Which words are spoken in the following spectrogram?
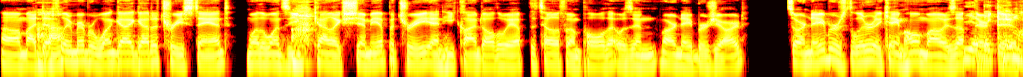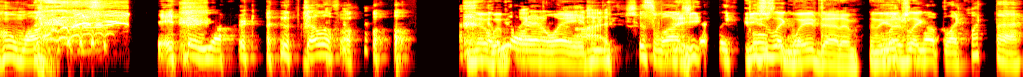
Um, I Uh-huh. definitely remember one guy got a tree stand, one of the ones that you could kind of like shimmy up a tree, and he climbed all the way up the telephone pole that was in our neighbor's yard. So our neighbors literally came home while he was up yeah, there they too. came home while in their yard the telephone. pole. No, but we all ran away, and he just watched. He- like, he just like waved at him, and the guy's like, up, like, "What the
